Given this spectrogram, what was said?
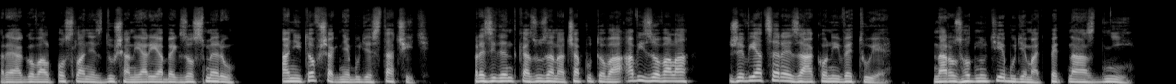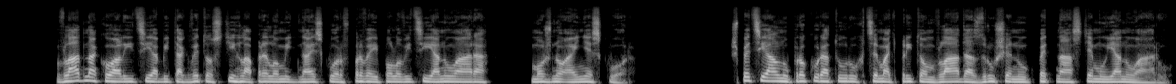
reagoval poslanec Dušan Jariabek zo Smeru. Ani to však nebude stačiť. Prezidentka Zuzana Čaputová avizovala, že viaceré zákony vetuje. Na rozhodnutie bude mať 15 dní. Vládna koalícia by tak veto stihla prelomiť najskôr v prvej polovici januára, možno aj neskôr. Špeciálnu prokuratúru chce mať pritom vláda zrušenú k 15. januáru.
